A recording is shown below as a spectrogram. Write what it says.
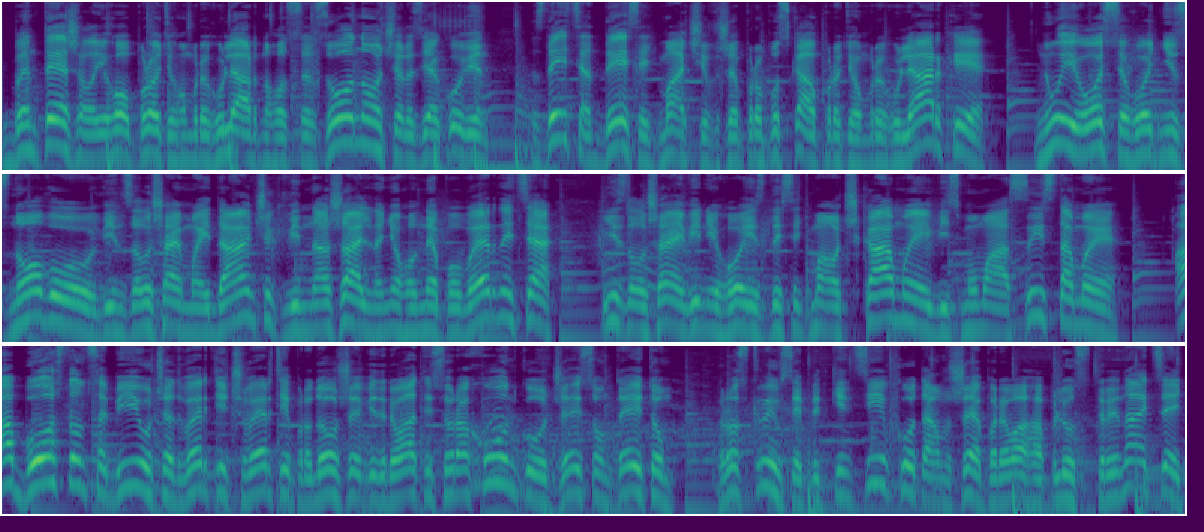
бентежила його протягом регулярного сезону, через яку він, здається, 10 матчів вже пропускав протягом регулярки. Ну і ось сьогодні знову він залишає майданчик. Він, на жаль, на нього не повернеться. І залишає він його із 10 очками, 8 асистами. А Бостон собі у четвертій чверті продовжує відриватись у рахунку. Джейсон Тейтум розкрився під кінцівку. Там вже перевага плюс 13.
